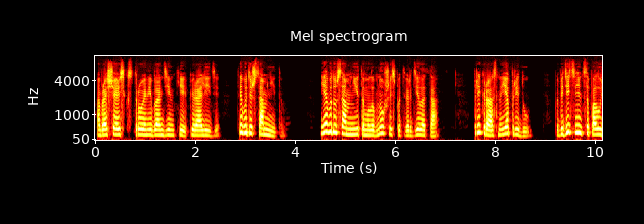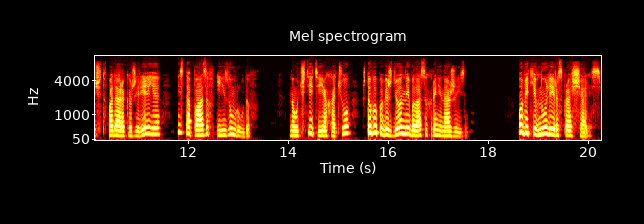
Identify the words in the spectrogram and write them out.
обращаясь к стройной блондинке Пиролиде, ты будешь сомнитом. Я буду сомнитом, улыбнувшись, подтвердила та. Прекрасно, я приду. Победительница получит в подарок ожерелье из топазов и изумрудов. Но учтите, я хочу, чтобы побежденной была сохранена жизнь. Обе кивнули и распрощались.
